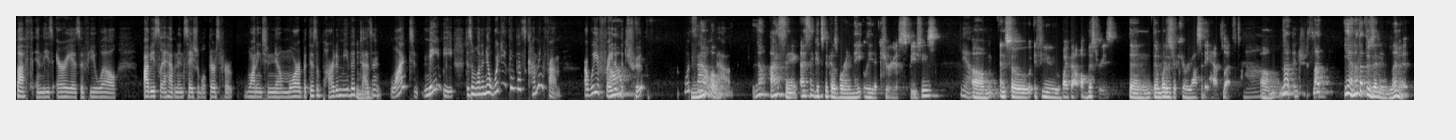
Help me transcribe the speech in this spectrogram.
buff in these areas, if you will, obviously I have an insatiable thirst for wanting to know more, but there's a part of me that mm-hmm. doesn't want to, maybe doesn't want to know. Where do you think that's coming from? Are we afraid uh, of the ah. truth? What's no, that about? No, I think I think it's because we're innately a curious species. Yeah. Um, and so if you wipe out all mysteries, then then what does your curiosity have left? Oh, um, not not yeah, not that there's any limit,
